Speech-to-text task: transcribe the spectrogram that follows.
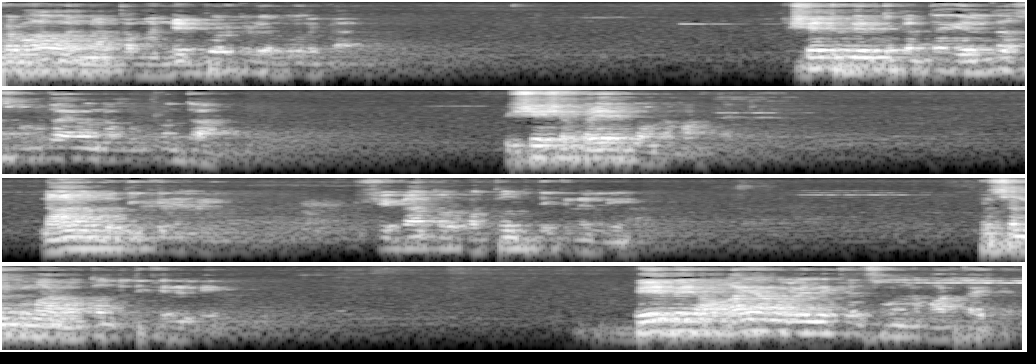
ಪ್ರಭಾವವನ್ನು ತಮ್ಮ ನೆಟ್ವರ್ಕ್ಗಳ ಮೂಲಕ ಕ್ಷೇತ್ರದಲ್ಲಿರ್ತಕ್ಕಂಥ ಎಲ್ಲ ಸಮುದಾಯವನ್ನು ಮುಟ್ಟುವಂತ ವಿಶೇಷ ಪ್ರಯತ್ನವನ್ನು ಮಾಡ್ತಾ ಇದ್ದಾರೆ. ನಾನೊಂದು ದಿಕ್ಕಿನಲ್ಲಿ, ಶ್ರೀಕಾಂತ್ ಅವರು ಮತ್ತೊಂದು ದಿಕ್ಕಿನಲ್ಲಿ, ಪ್ರಸನ್ನ ಕುಮಾರ್ ಮತ್ತೊಂದು ದಿಕ್ಕಿನಲ್ಲಿ ಬೇರೆ ಬೇರೆ ಆಯಾಮಗಳಲ್ಲಿ ಕೆಲಸವನ್ನು ಮಾಡ್ತಾ ಇದ್ದೇವೆ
